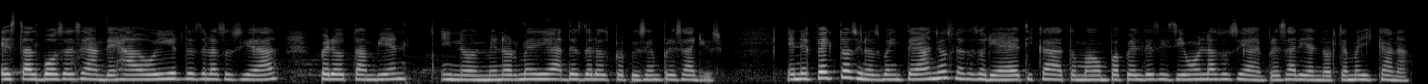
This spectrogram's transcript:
Estas voces se han dejado oír desde la sociedad, pero también y no en menor medida desde los propios empresarios. En efecto, hace unos 20 años la asesoría ética ha tomado un papel decisivo en la sociedad empresarial norteamericana,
